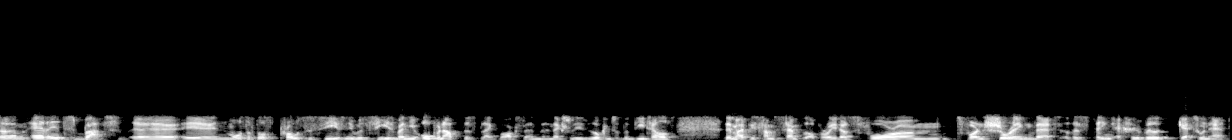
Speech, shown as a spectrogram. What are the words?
um, at it, but uh, in most of those processes, and you will see when you open up this black box and, and, actually look into the details, there might be some sample operators for um, for ensuring that this thing actually will get to an end.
